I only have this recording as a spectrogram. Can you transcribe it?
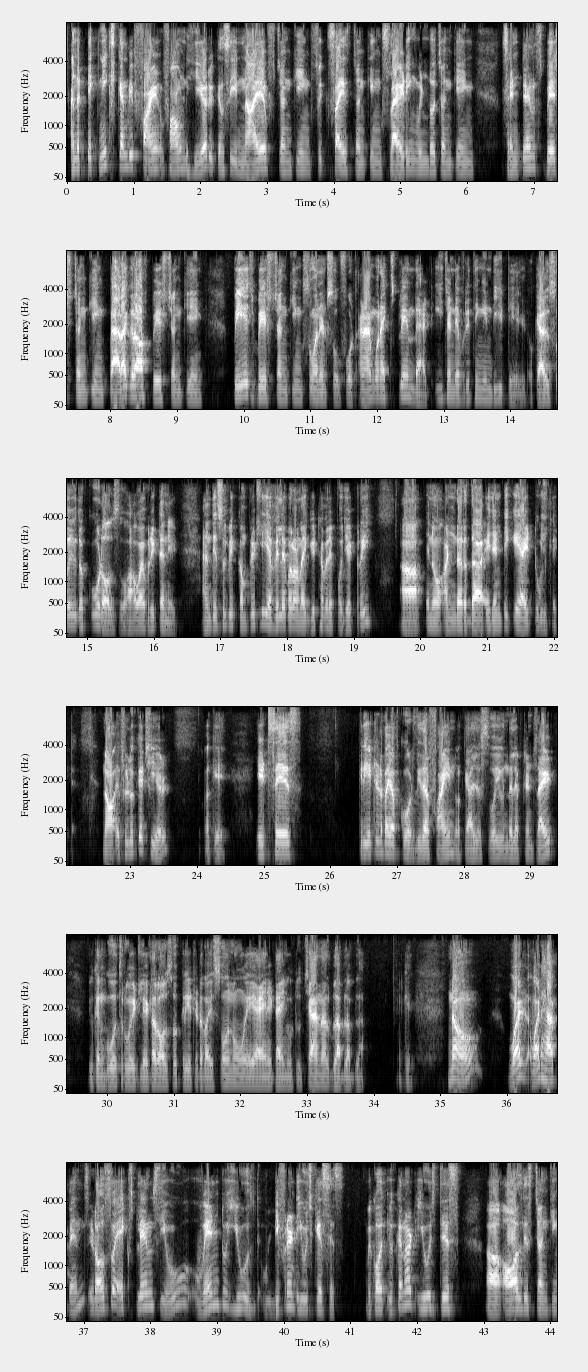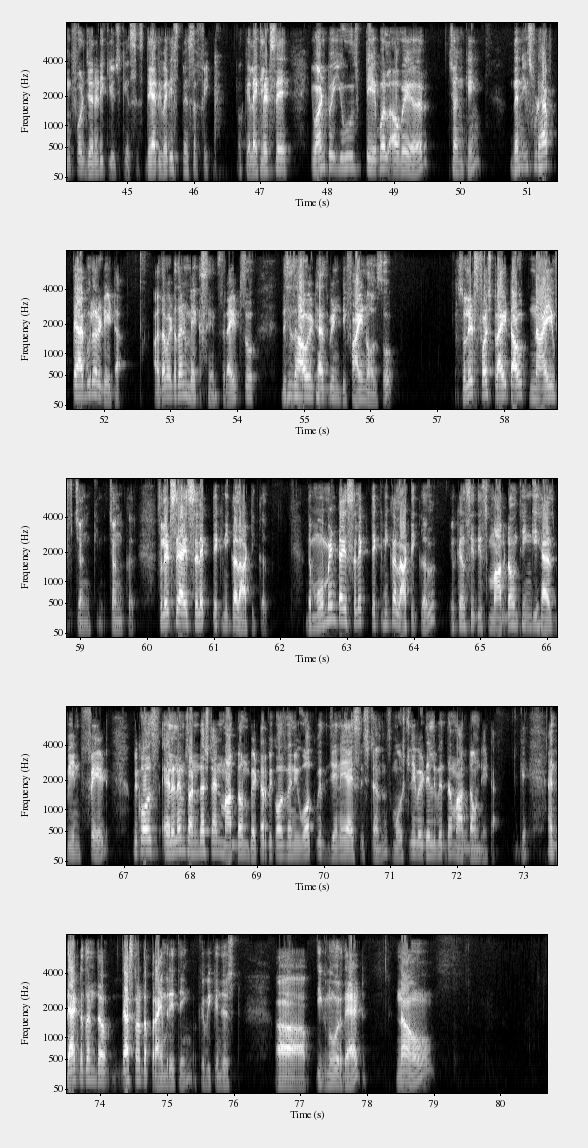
And the techniques can be found here. You can see naive chunking fixed size chunking sliding window chunking sentence based chunking paragraph based chunking page-based chunking, so on and so forth. And I'm going to explain that each and everything in detail. Okay, I'll show you the code also, how I've written it. And this will be completely available on my GitHub repository, uh, you know, under the Agentic AI toolkit. Now, if you look at here, okay, it says created by, of course, these are fine. Okay, I'll just show you in the left-hand side. You can go through it later also, created by Sonu, AI Anytime YouTube channel, blah, blah, blah. Okay. Now, what what happens it also explains you when to use different use cases. Because you cannot use this uh, all this chunking for generic use cases. They are very specific. Okay like let's say you want to use table aware chunking then you should have tabular data. Otherwise it doesn't make sense right? So this is how it has been defined also. So let's first write out naive chunking chunker. So let's say i select technical article the moment I select technical article, you can see this markdown thingy has been fed because LLMs understand markdown better because when you work with Gen AI systems, mostly we deal with the markdown data. Okay, and that doesn't the that's not the primary thing. Okay, we can just uh, ignore that. Now,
